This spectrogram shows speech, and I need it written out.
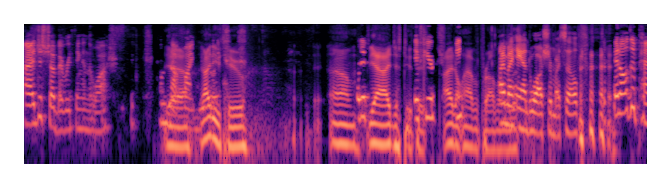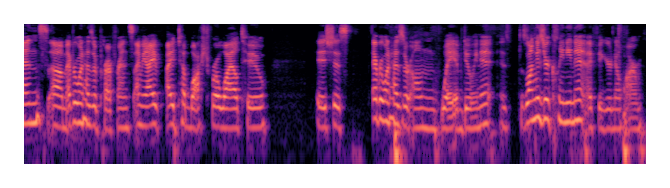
I just shove everything in the wash. It comes out yeah, fine. I do too. Um, if- yeah, I just do. if you're I don't have a problem. I'm a with it. hand washer myself. It all depends. Um, everyone has a preference. I mean, I I tub washed for a while too. It's just everyone has their own way of doing it. As, as long as you're cleaning it, I figure no harm.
